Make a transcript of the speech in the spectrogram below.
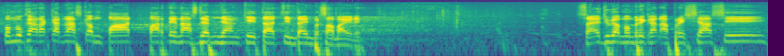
pembuka Rakernas keempat Partai Nasdem yang kita cintain bersama ini. Saya juga memberikan apresiasi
